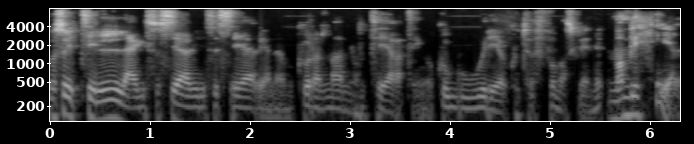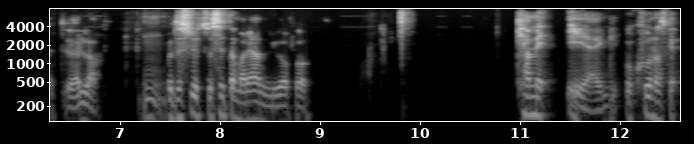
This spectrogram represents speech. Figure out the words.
Og så I tillegg så ser vi disse seriene om hvordan menn håndterer ting, og hvor gode de er, og hvor tøffe og maskuline Man blir helt ødelagt. Mm. Og til slutt så sitter man igjen og lurer på hvem er jeg, og hvordan skal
